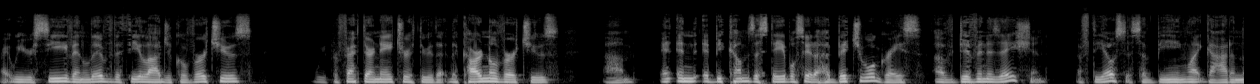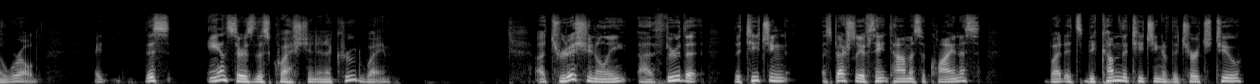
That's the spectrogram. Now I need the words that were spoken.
right? We receive and live the theological virtues. We perfect our nature through the, the cardinal virtues. Um, and, and it becomes a stable state, a habitual grace of divinization, of theosis, of being like God in the world. Right? This answers this question in a crude way. Uh, traditionally, uh, through the, the teaching, especially of St. Thomas Aquinas, but it's become the teaching of the church too,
